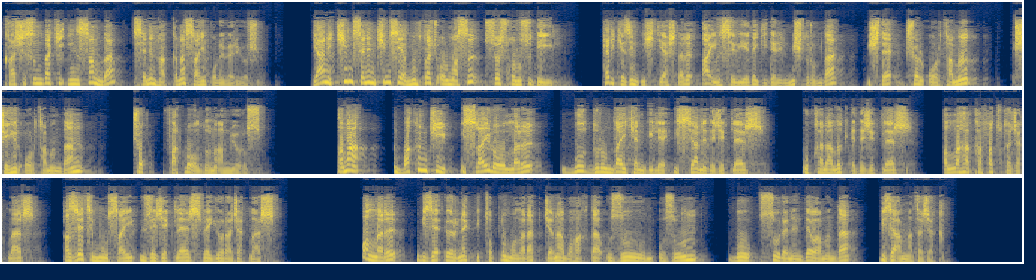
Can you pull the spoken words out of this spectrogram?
Karşısındaki insan da senin hakkına sahip oluveriyor. Yani kimsenin kimseye muhtaç olması söz konusu değil. Herkesin ihtiyaçları aynı seviyede giderilmiş durumda. İşte çöl ortamı şehir ortamından çok farklı olduğunu anlıyoruz. Ama bakın ki İsrailoğulları bu durumdayken bile isyan edecekler, ukalalık edecekler, Allah'a kafa tutacaklar, Hazreti Musa'yı üzecekler ve yoracaklar. Onları bize örnek bir toplum olarak Cenab-ı Hak da uzun uzun bu surenin devamında bize anlatacak.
